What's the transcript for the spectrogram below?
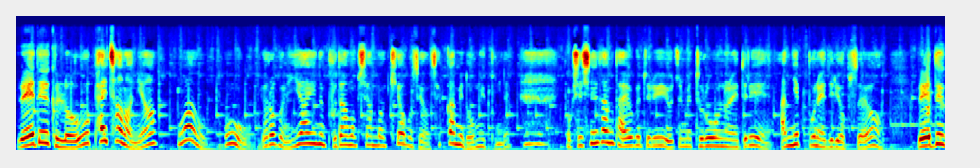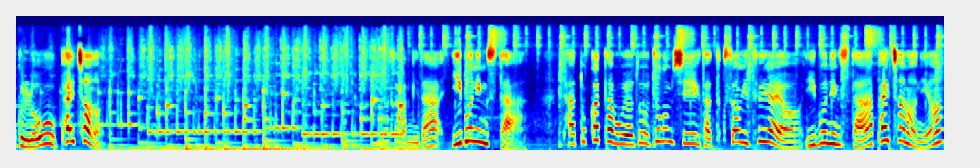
Red Glow 8,000원이요 wow 오 여러분 이 아이는 부담없이 한번 키워보세요. 색감이 너무 이쁜데? 역시 신상 다육이들이 요즘에 들어오는 애들이 안 예쁜 애들이 없어요. Red Glow 8,000원. 이어서 갑니다. Evening Star. 다 똑같아 보여도 조금씩 다 특성이 틀려요. Evening Star 8,000원이요.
